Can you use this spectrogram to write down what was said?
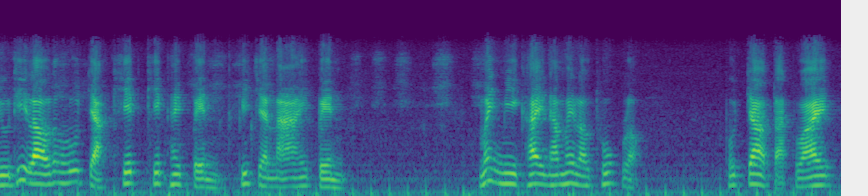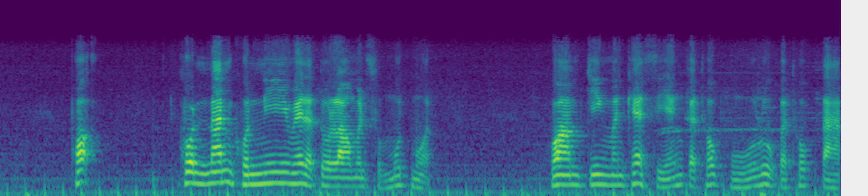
อยู่ที่เราต้องรู้จักคิดคิดให้เป็น พิจารณาให้เป็น ไม่มีใครทำให้เราทุกข์หรอกพุทธเจ้าตัดไว้ เพราะคนนั้นคนนี้แม้แต่ตัวเรามันสมมุติหมด ความจริงมันแค่เสียงกระทบหูรูปกระทบตา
